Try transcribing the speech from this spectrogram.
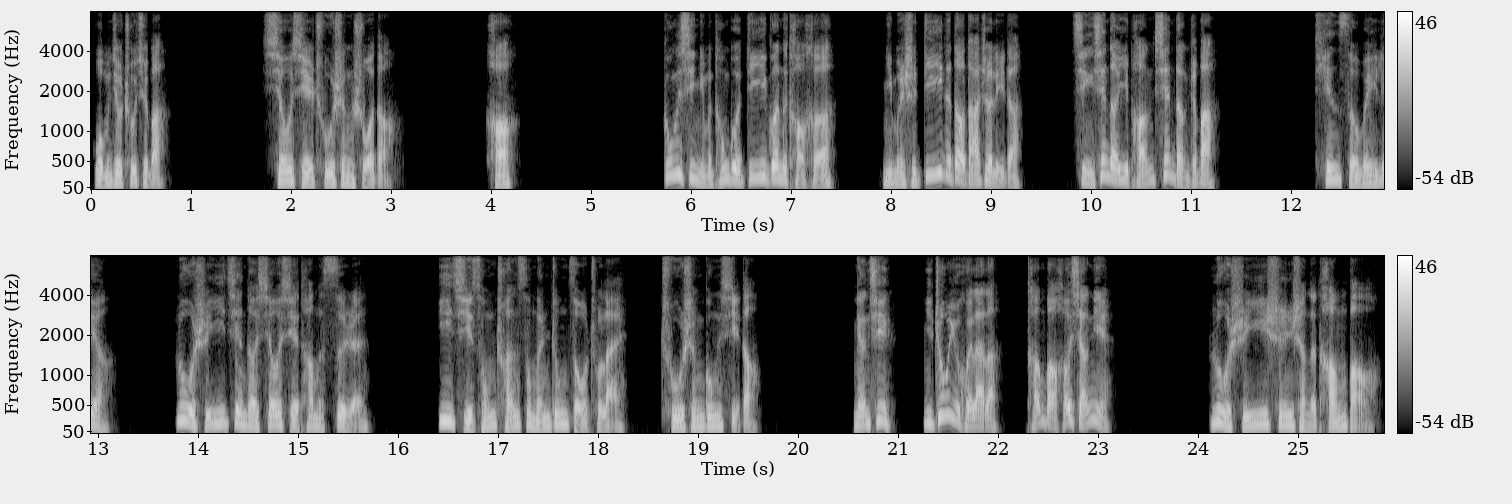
我们就出去吧。”萧协出声说道：“好，恭喜你们通过第一关的考核，你们是第一个到达这里的，请先到一旁先等着吧。”天色微亮，洛十一见到萧协他们四人一起从传送门中走出来，出声恭喜道：“娘亲。”你终于回来了，唐宝好想你。洛十一身上的唐宝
